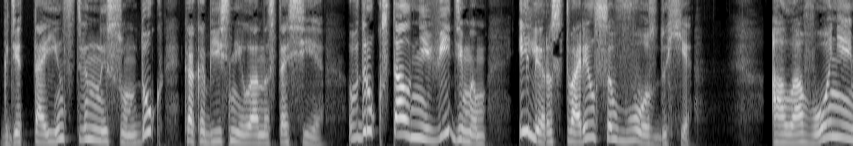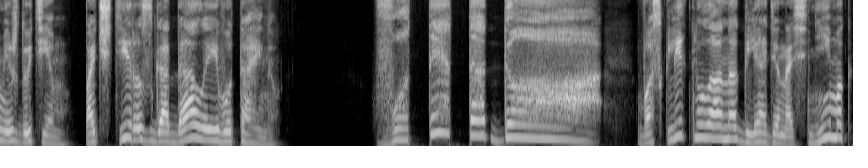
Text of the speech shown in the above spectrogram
где таинственный сундук, как объяснила Анастасия, вдруг стал невидимым или растворился в воздухе. А Лавония, между тем, почти разгадала его тайну. «Вот это да!» — воскликнула она, глядя на снимок,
